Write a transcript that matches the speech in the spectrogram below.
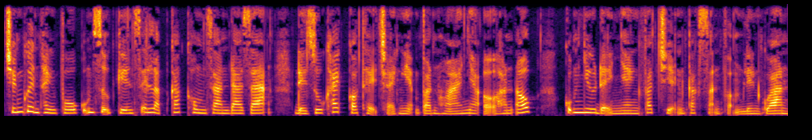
Chính quyền thành phố cũng dự kiến sẽ lập các không gian đa dạng để du khách có thể trải nghiệm văn hóa nhà ở Han ốc, cũng như đẩy nhanh phát triển các sản phẩm liên quan.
